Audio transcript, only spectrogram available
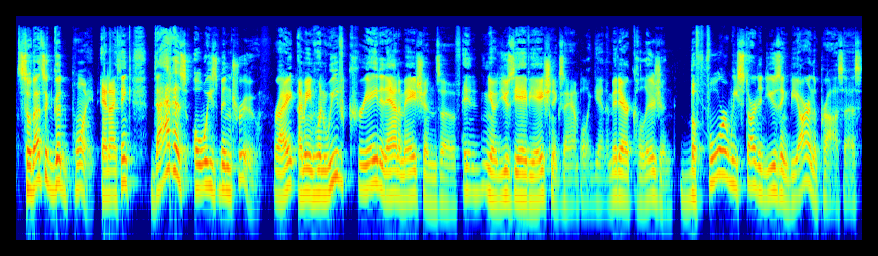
so that's a good point, and I think that has always been true right? I mean, when we've created animations of, eh, you know, use the aviation example again, a midair collision, before we started using VR in the process,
